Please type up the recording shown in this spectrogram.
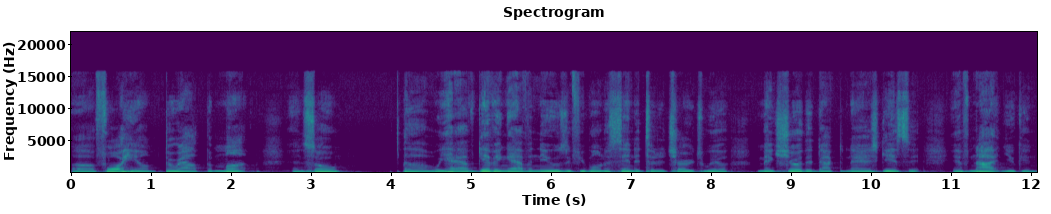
uh, for him throughout the month. And so we have giving avenues. If you want to send it to the church, we'll make sure that Dr. Nash gets it. If not, you can,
